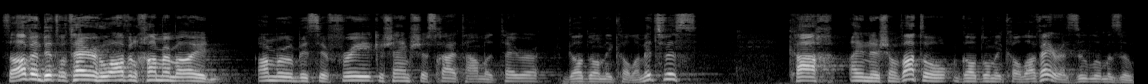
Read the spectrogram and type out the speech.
So avin bitl Torah who avin chamer ma'od amru b'sifri kashem sheschar talmud Torah gadol mikol mitzvahs kach einish vatal gadol mikol avera zulu mazu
